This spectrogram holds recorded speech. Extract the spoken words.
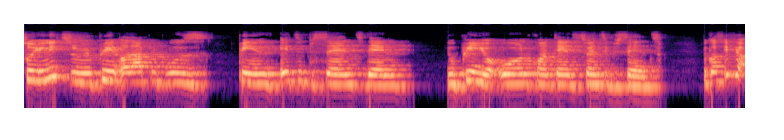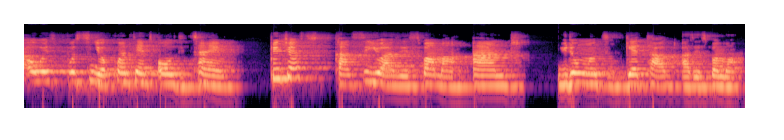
So you need to repin other people's pins 80%, then you pin your own content 20%. Because if you're always posting your content all the time, Pinterest can see you as a spammer and you don't want to get tagged as a spammer.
